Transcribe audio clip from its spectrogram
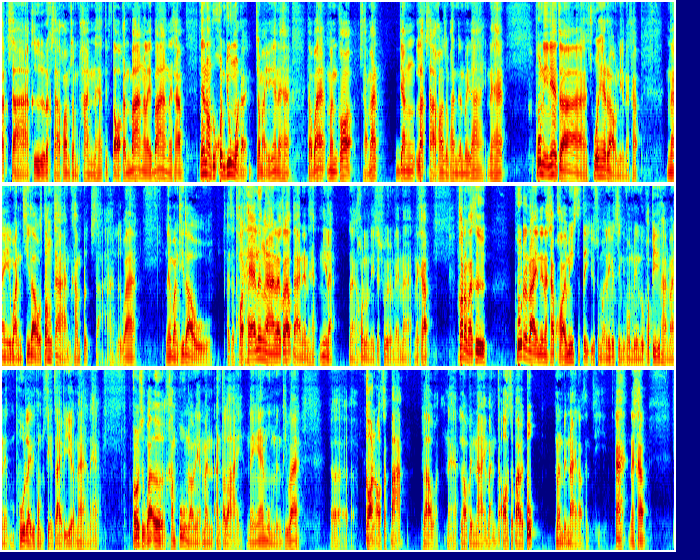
รักษาคือรักษาความสัมพันธ์นะฮะติดต่อกันบ้างอะไรบ้างนะครับ แน่นอนทุกคนยุ่งหมดอะสมัยนี้นะฮะแต่ว่ามันก็สามารถยังรักษาความสัมพันธ์กันไว้ได้นะฮะพวกนี้เนี่ยจะช่วยให้เราเนี่ยนะครับ ในวันที่เราต้องการคำปรึกษาหรือว่าในวันที่เราอาจจะท้อแท้เรื่องงานอะไรก็แล้วแต่เนี่ยนะฮะนี่แหละนะคนเหล่านี้จะช่วยเราได้มากนะครับ ข้อต่อมาคือพูดอะไรเนี่ยนะครับ ขอให้มีสติอยู่เสมออันนี้เป็นสิ่งที่ผมเรียนรู้เพราะปีที่ผ่านมาเนี่ยผมพูดอะไรที่ผมเสียใจไปเยอะมากนะฮะก็รู้สึกว่าเออคำพูดของเราเนี่ยมันอันตรายในแง่มุมหนึ่งที่ว่าก่อนออกจากปากเราอะนะฮะเราเป็นนายมันแต่ออกจากปากไปปุ๊บมันเป็นนายเราทันทีอะนะครับ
